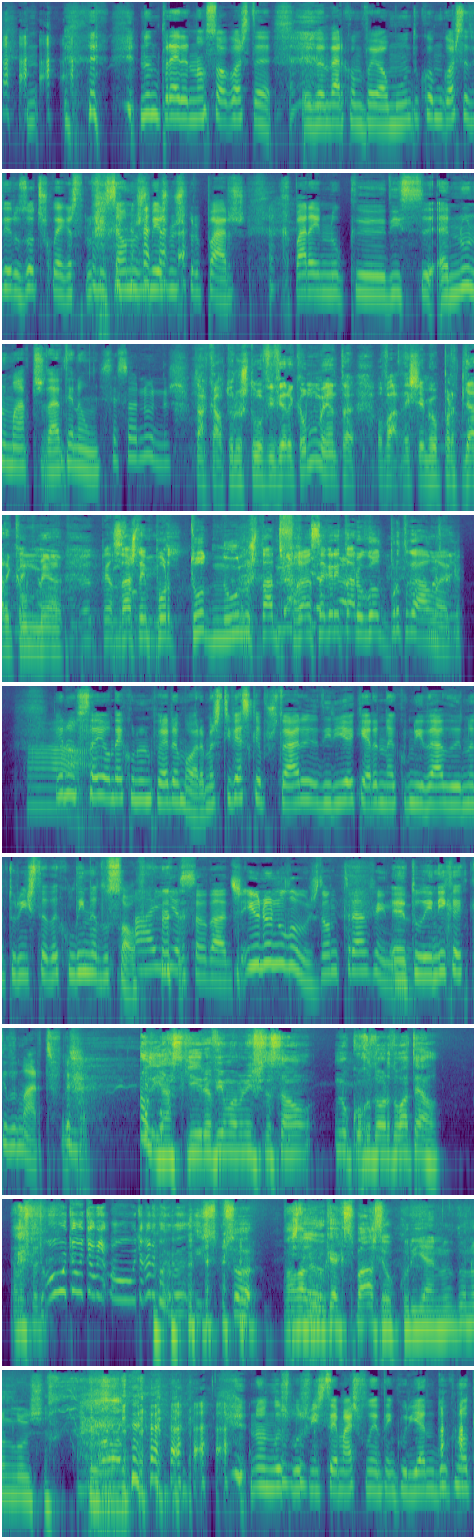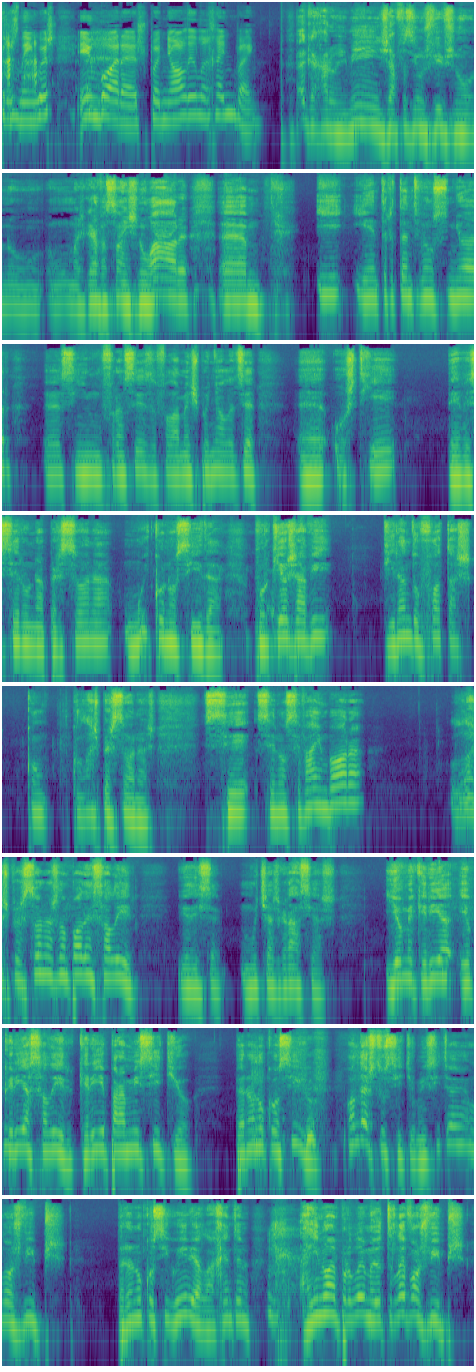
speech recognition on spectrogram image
Nuno Pereira não só gosta de andar como veio ao mundo, como gosta de ver os outros colegas de profissão nos mesmos preparos. Reparem no que disse a Nuno Matos da Antena 1. Isso é só Nunos. Está cá, altura estou a viver aquele momento. Oh, vá, deixem-me eu partilhar aquele momento. Pensaste em pôr todo nu no estado de França a gritar o gol de Portugal, não é? Eu não sei onde é que o Nuno Pereira mora, mas se tivesse que apostar, diria que era na comunidade naturista da Colina do Sol. Ai, as saudades. E o Nuno Luz, de onde terá vindo? Eh, Tudo indica que de Marte. Dia a seguir havia uma manifestação no corredor do hotel. Elas todas. Isso, professor, vá lá ver o que é que se Isto é passa. o coreano do Nuno Luz. Nuno Luz, pelos vistos, é mais fluente em coreano do que noutras línguas, embora espanhol ele arranhe bem. Agarraram em mim, já faziam uns vivos, no, no- umas gravações no ar. ahm, e, e entretanto vem um senhor, assim, um francês, a falar meio espanhol, a dizer: eh, Hostie deve ser uma persona muito conhecida, porque eu já vi tirando fotos com, com as pessoas. Se, se não se vai embora, as pessoas não podem sair. E eu disse, muitas gracias. E eu me queria, eu queria sair, queria ir para o meu sítio, pero não consigo. Onde é tu sítio? O meu sítio é Los Vips. Pero não consigo ir, a gente não... Aí não é problema, eu te levo aos Vips.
